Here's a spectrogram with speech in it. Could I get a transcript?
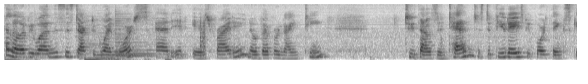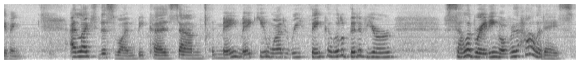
Hello, everyone. This is Dr. Gwen Morse, and it is Friday, November 19th, 2010, just a few days before Thanksgiving. I liked this one because um, it may make you want to rethink a little bit of your celebrating over the holidays.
